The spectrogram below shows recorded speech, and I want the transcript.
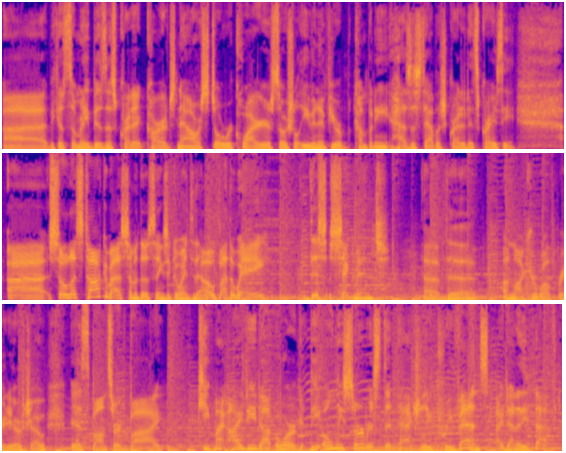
uh, because so many business credit cards now are still require your social, even if your company has established credit. It's crazy. Uh, so let's talk about some of those things that go into that. Oh, by the way, this segment of the Unlock Your Wealth radio show is sponsored by KeepMyID.org, the only service that actually prevents identity theft.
